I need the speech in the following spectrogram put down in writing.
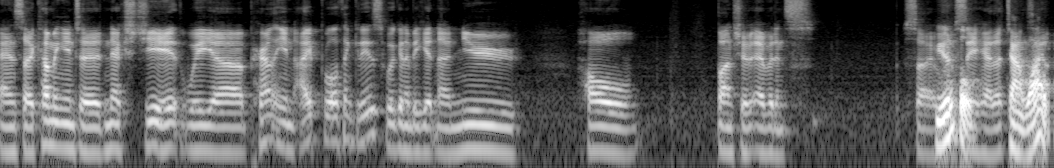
And so coming into next year, we uh, apparently in April, I think it is, we're going to be getting a new whole bunch of evidence. So Beautiful. we'll see how that Can't wait. out.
